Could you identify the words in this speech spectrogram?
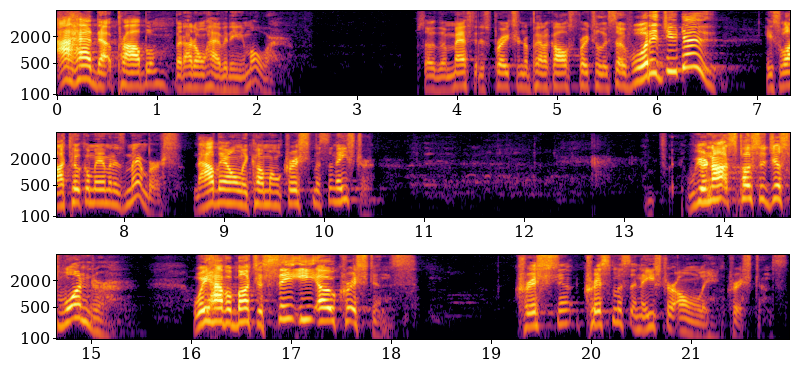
I had that problem, but I don't have it anymore. So the Methodist preacher and the Pentecostal preacher said, What did you do? He said, Well, I took them in as members. Now they only come on Christmas and Easter. We're not supposed to just wonder. We have a bunch of CEO Christians. Christian, Christmas and Easter only Christians.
